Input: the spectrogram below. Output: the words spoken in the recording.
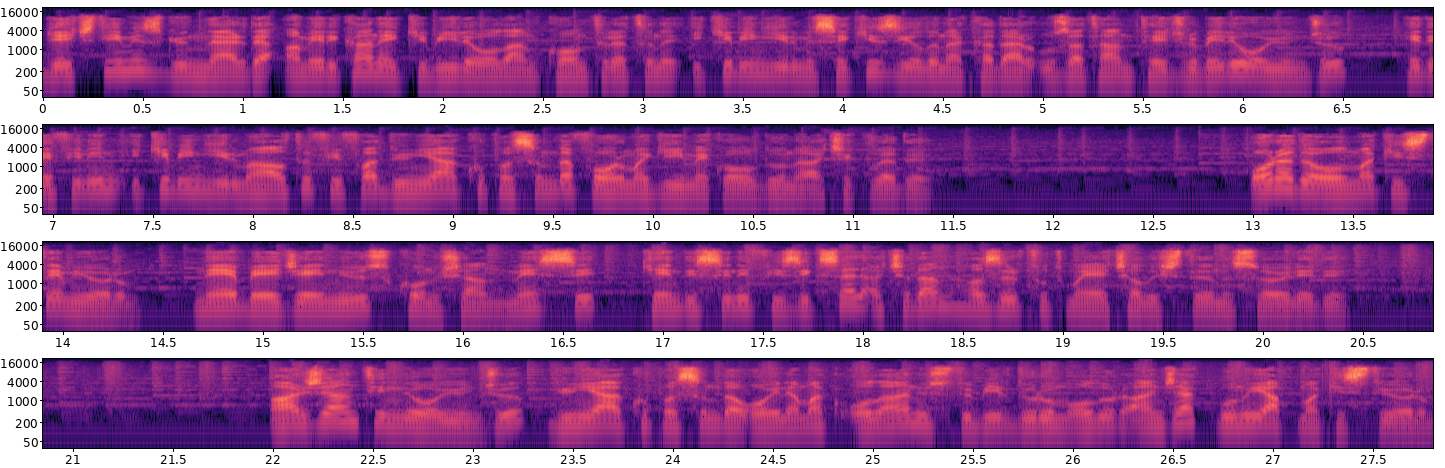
Geçtiğimiz günlerde Amerikan ekibiyle olan kontratını 2028 yılına kadar uzatan tecrübeli oyuncu, hedefinin 2026 FIFA Dünya Kupası'nda forma giymek olduğunu açıkladı. Orada olmak istemiyorum. NBC News konuşan Messi, kendisini fiziksel açıdan hazır tutmaya çalıştığını söyledi. Arjantinli oyuncu, Dünya Kupası'nda oynamak olağanüstü bir durum olur ancak bunu yapmak istiyorum.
